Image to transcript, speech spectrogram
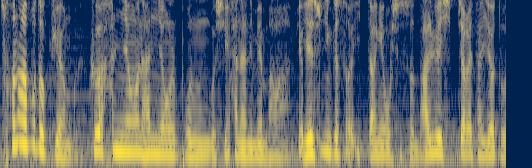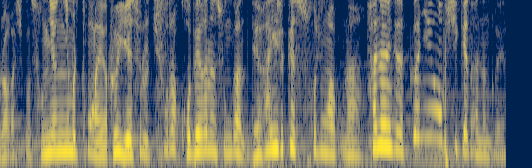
천하보다 귀한 거예요. 그 한 영혼 한 영을 보는 것이 하나님의 마음. 예수님께서 이 땅에 오셔서 날 위해 십자가에 달려 돌아가시고 성령님을 통하여 그 예수를 주라 고백하는 순간 내가 이렇게 소중하구나. 하나님께서 끊임없이 깨닫는 거예요.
